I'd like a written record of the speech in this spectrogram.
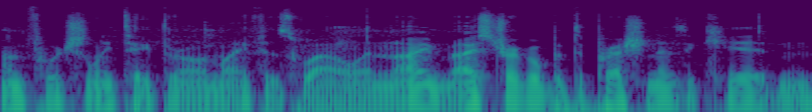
unfortunately, take their own life as well, and I, I struggled with depression as a kid and,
